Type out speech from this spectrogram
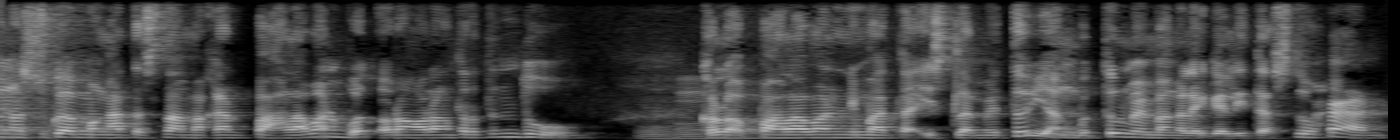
jangan suka mengatasnamakan pahlawan buat orang-orang tertentu. Kalau pahlawan di mata Islam itu yang betul memang legalitas Tuhan.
